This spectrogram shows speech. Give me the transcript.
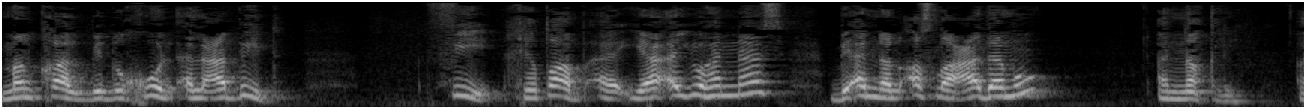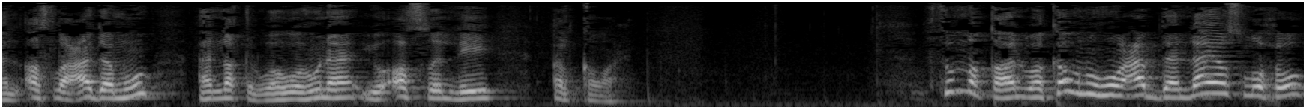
من قال بدخول العبيد في خطاب يا أيها الناس بأن الأصل عدم النقل. الأصل عدم النقل وهو هنا يؤصل للقواعد. ثم قال وكونه عبدا لا يصلح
